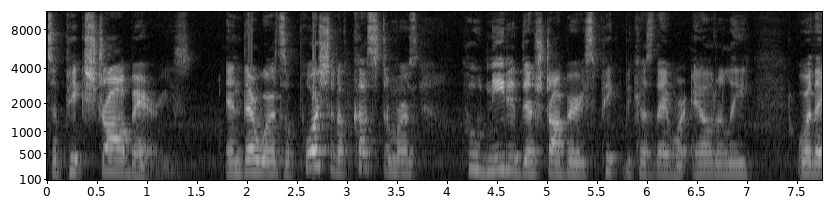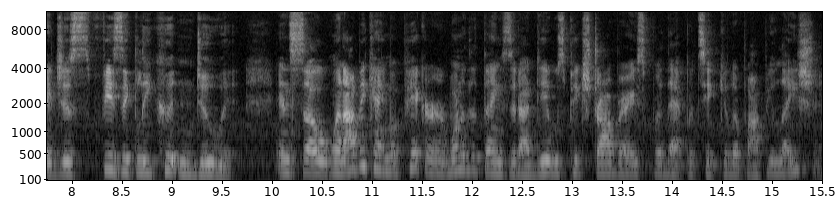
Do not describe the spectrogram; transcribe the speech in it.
to pick strawberries. And there was a portion of customers who needed their strawberries picked because they were elderly or they just physically couldn't do it. And so when I became a picker, one of the things that I did was pick strawberries for that particular population.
